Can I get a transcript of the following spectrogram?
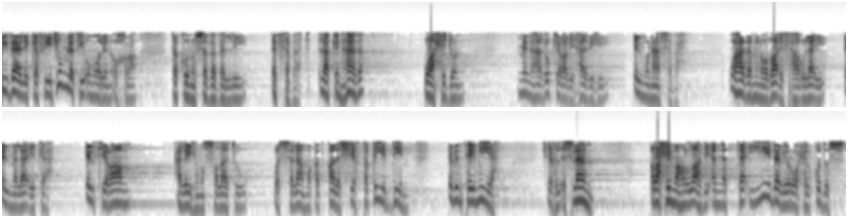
بذلك في جملة أمور أخرى تكون سببا للثبات لكن هذا واحد منها ذكر بهذه المناسبة وهذا من وظائف هؤلاء الملائكة الكرام عليهم الصلاة والسلام. وقد قال الشيخ تقي الدين ابن تيمية شيخ الإسلام رحمه الله بأن التأييد بروح القدس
